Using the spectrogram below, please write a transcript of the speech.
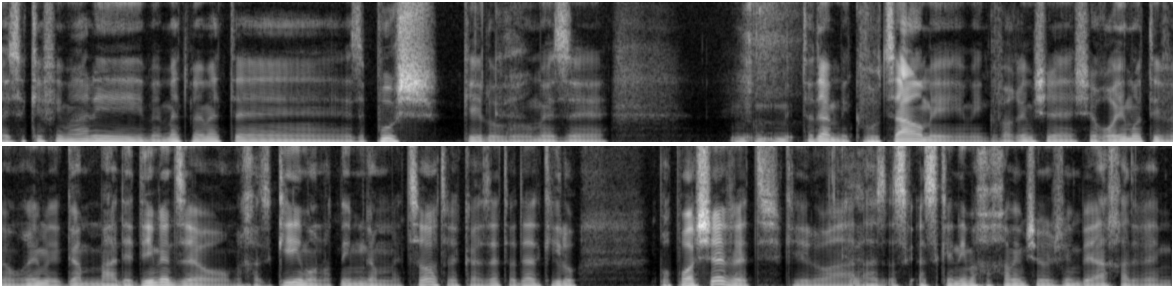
איזה כיף אם היה לי באמת באמת אה, איזה פוש, כאילו, כן. מאיזה... אתה יודע, מקבוצה או מגברים ש, שרואים אותי ואומרים, גם מהדהדים את זה, או מחזקים, או נותנים גם עצות וכזה, אתה יודע, כאילו, אפרופו השבט, כאילו, כן. הז- הז- הזקנים החכמים שיושבים ביחד והם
